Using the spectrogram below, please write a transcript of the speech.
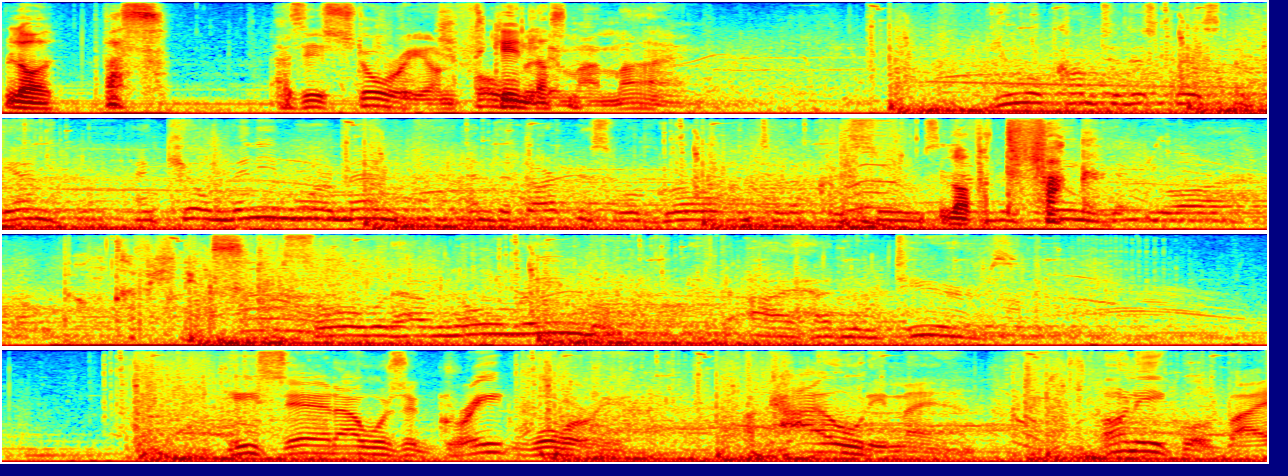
Lol. Was? As his story gehen unfolded in lassen. my mind, You will come to this place again and kill many more men, and the darkness will grow until it consumes Lord, what the fuck? everything that you are. Warum treffe ich nix? The soul would have no rainbow if the eye had no tears. he said I was a great warrior, a coyote man, unequaled by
